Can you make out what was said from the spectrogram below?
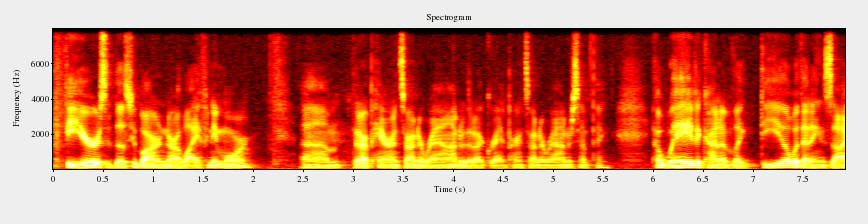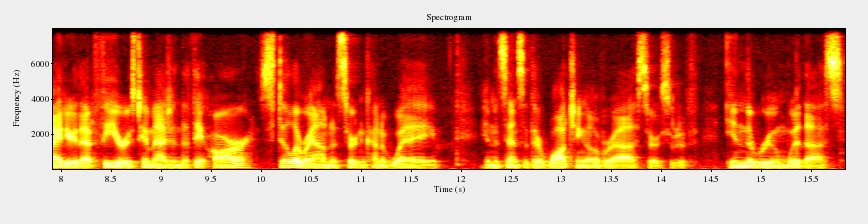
fears that those people aren't in our life anymore um, that our parents aren't around or that our grandparents aren't around or something. A way to kind of like deal with that anxiety or that fear is to imagine that they are still around in a certain kind of way, in the sense that they're watching over us or sort of in the room with us.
